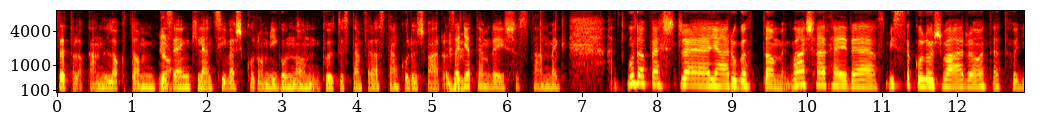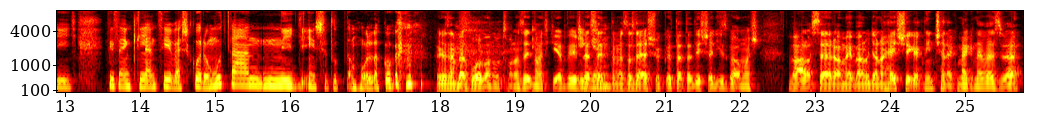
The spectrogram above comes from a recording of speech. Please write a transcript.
Zetelakán laktam, Ja. 19 éves koromig, onnan költöztem fel aztán Kolozsvárra az Mhm. egyetemre, és aztán meg hát Budapestre járogattam, meg Vásárhelyre, azt vissza Kolozsvárra, tehát hogy így 19 éves korom után így én se tudtam, hol lakok. Hogy az ember hol van otthon, az egy nagy kérdés, de Igen. szerintem ez az első köteted is egy izgalmas válasz erre, amelyben ugyan a helységek nincsenek megnevezve,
